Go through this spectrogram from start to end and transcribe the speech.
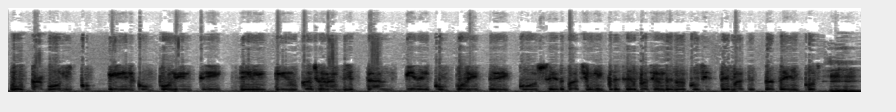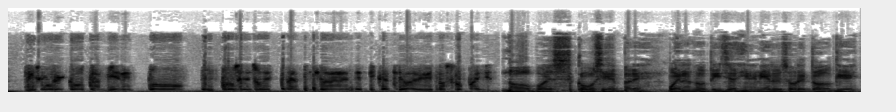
protagónico en el componente de educación ambiental, en el componente de conservación y preservación de los ecosistemas estratégicos y sobre todo también en todo el proceso de transición energética que va a vivir nuestro país. No, pues como siempre, buenas noticias, ingeniero, y sobre todo que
